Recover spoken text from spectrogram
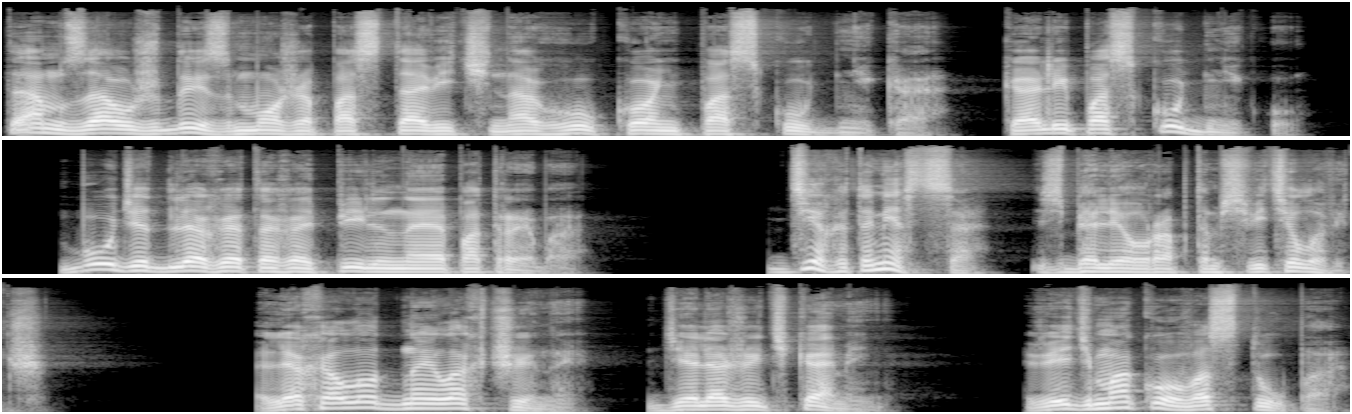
там заўжды зможа паставіць нагу конь паскудніка. Калі паскудніку будзе для гэтага пільная патрэба. Дзе гэта месца? збялеў раптам свецеловіч. Ля халоднай лагчыны, дзе ляжыць камень, ведьмакова ступа.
